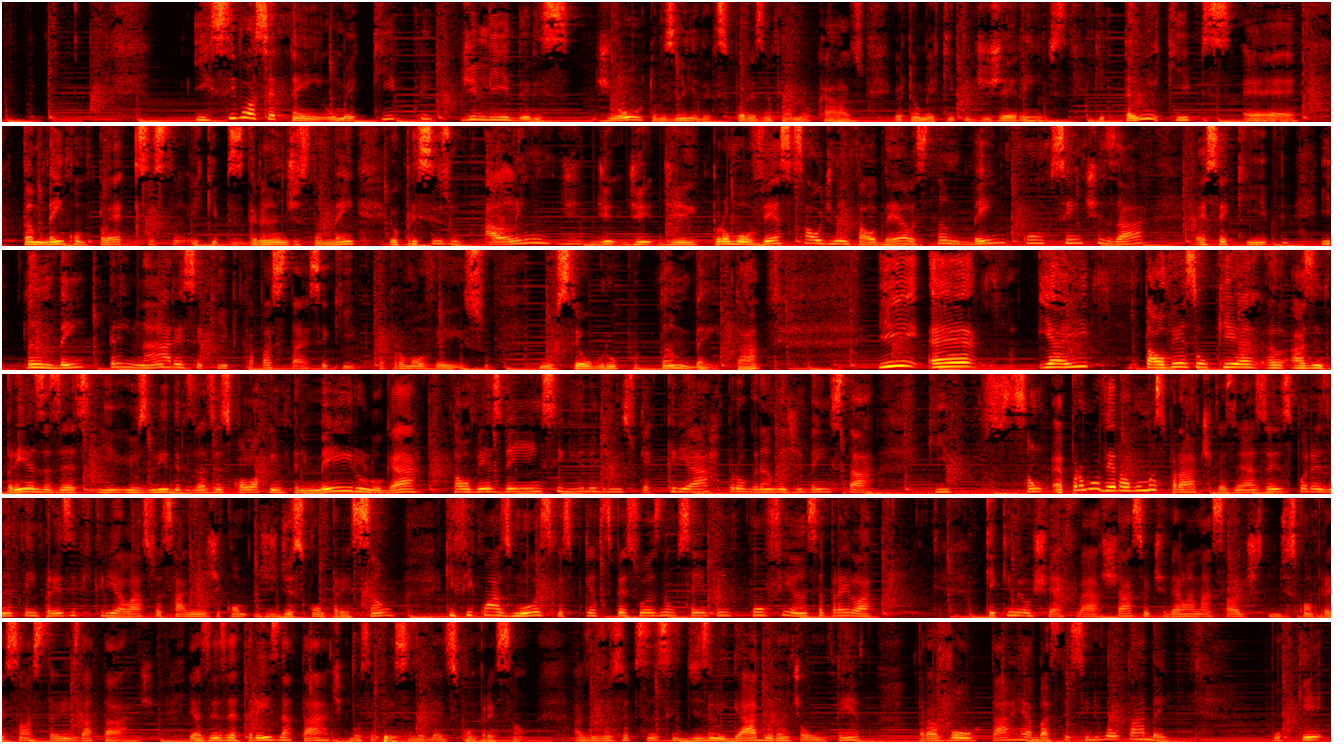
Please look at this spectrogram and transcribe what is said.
E se você tem uma equipe de líderes, de outros líderes, por exemplo, no meu caso, eu tenho uma equipe de gerentes que tem equipes é, também complexas, equipes grandes também, eu preciso, além de, de, de, de promover essa saúde mental delas, também conscientizar essa equipe e também treinar essa equipe, capacitar essa equipe para promover isso no seu grupo também, tá? E é E aí, talvez o que as empresas e os líderes às vezes colocam em primeiro lugar, talvez venha em seguida disso, que é criar programas de bem-estar, que são é promover algumas práticas, né? Às vezes, por exemplo, tem empresa que cria lá suas salinhas de, de descompressão, que ficam as moscas porque as pessoas não sentem confiança para ir lá que, que meu chefe vai achar se eu estiver lá na sala de descompressão às três da tarde? E às vezes é três da tarde que você precisa da descompressão. Às vezes você precisa se desligar durante algum tempo para voltar reabastecido e voltar bem. Porque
